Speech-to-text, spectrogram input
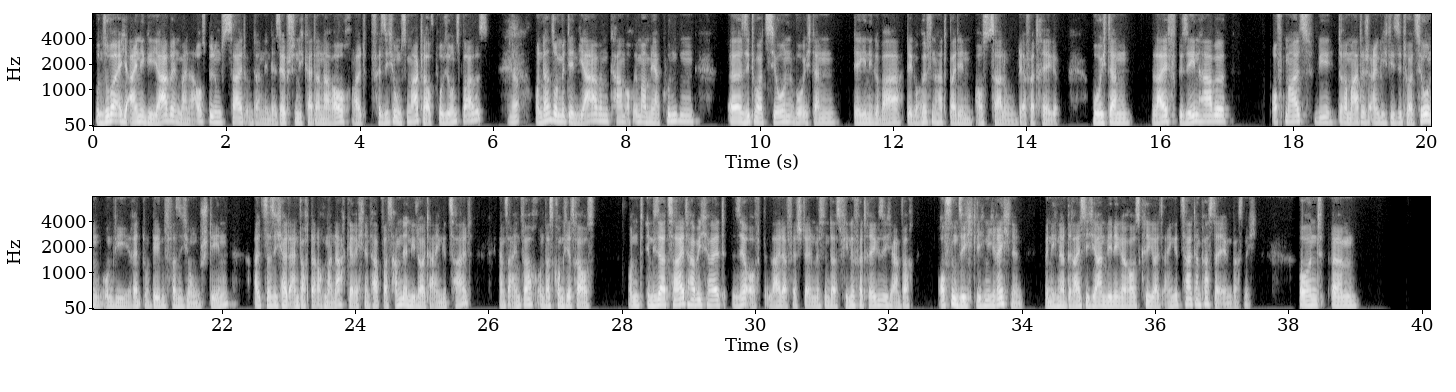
Und so war ich einige Jahre in meiner Ausbildungszeit und dann in der Selbstständigkeit danach auch halt Versicherungsmakler auf Provisionsbasis. Ja. Und dann so mit den Jahren kamen auch immer mehr Kundensituationen, äh, wo ich dann derjenige war, der geholfen hat bei den Auszahlungen der Verträge. Wo ich dann live gesehen habe, oftmals, wie dramatisch eigentlich die Situationen um die Renten- und Lebensversicherungen stehen, als dass ich halt einfach dann auch mal nachgerechnet habe, was haben denn die Leute eingezahlt? Ganz einfach. Und was kommt jetzt raus? Und in dieser Zeit habe ich halt sehr oft leider feststellen müssen, dass viele Verträge sich einfach offensichtlich nicht rechnen wenn ich nach 30 Jahren weniger rauskriege als eingezahlt, dann passt da irgendwas nicht. Und ähm,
